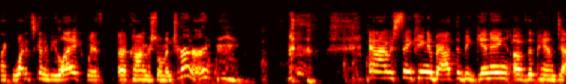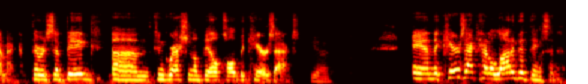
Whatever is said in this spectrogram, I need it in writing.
like what it's going to be like with uh, Congresswoman Turner. And I was thinking about the beginning of the pandemic. There was a big um, congressional bill called the CARES Act. Yes. And the CARES Act had a lot of good things in it,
